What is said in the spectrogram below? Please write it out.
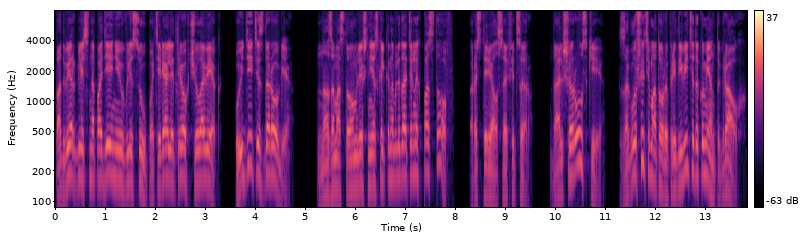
Подверглись нападению в лесу, потеряли трех человек. Уйдите с дороги». «Но за мостом лишь несколько наблюдательных постов», – растерялся офицер. «Дальше русские. Заглушите мотор и предъявите документы, Граух».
